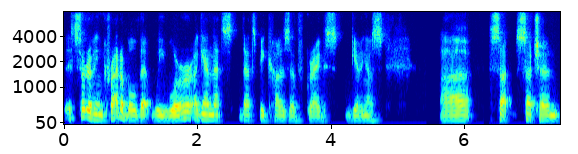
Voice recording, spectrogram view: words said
it's sort of incredible that we were. Again that's that's because of greg's giving us uh, su- such an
